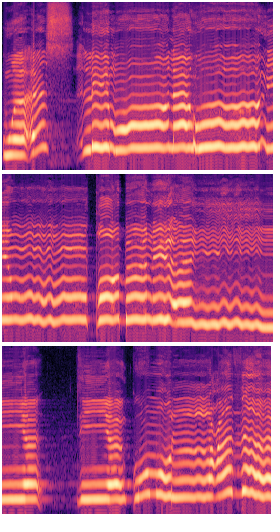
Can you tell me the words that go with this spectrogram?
وأسلموا له من قبل أن يأتيكم العذاب.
